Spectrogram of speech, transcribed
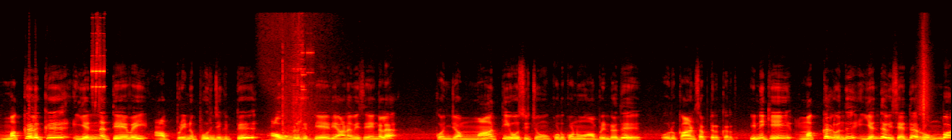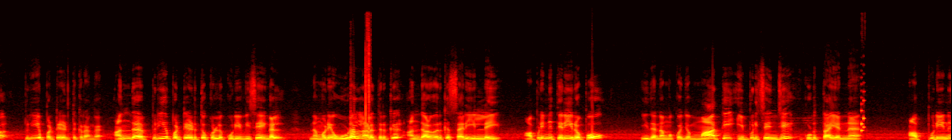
மக்களுக்கு என்ன தேவை அப்படின்னு புரிஞ்சுக்கிட்டு அவங்களுக்கு தேவையான விஷயங்களை கொஞ்சம் மாற்றி யோசிச்சும் கொடுக்கணும் அப்படின்றது ஒரு கான்செப்ட் இருக்கிறது. இன்றைக்கி மக்கள் வந்து எந்த விஷயத்த ரொம்ப பிரியப்பட்டு எடுத்துக்கிறாங்க? அந்த பிரியப்பட்டு எடுத்துக்கொள்ளக்கூடிய விஷயங்கள் நம்முடைய உடல் நலத்திற்கு அந்த அளவிற்கு சரியில்லை அப்படின்னு தெரிகிறப்போ இதை நம்ம கொஞ்சம் மாற்றி இப்படி செஞ்சு கொடுத்தா என்ன? அப்படின்னு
